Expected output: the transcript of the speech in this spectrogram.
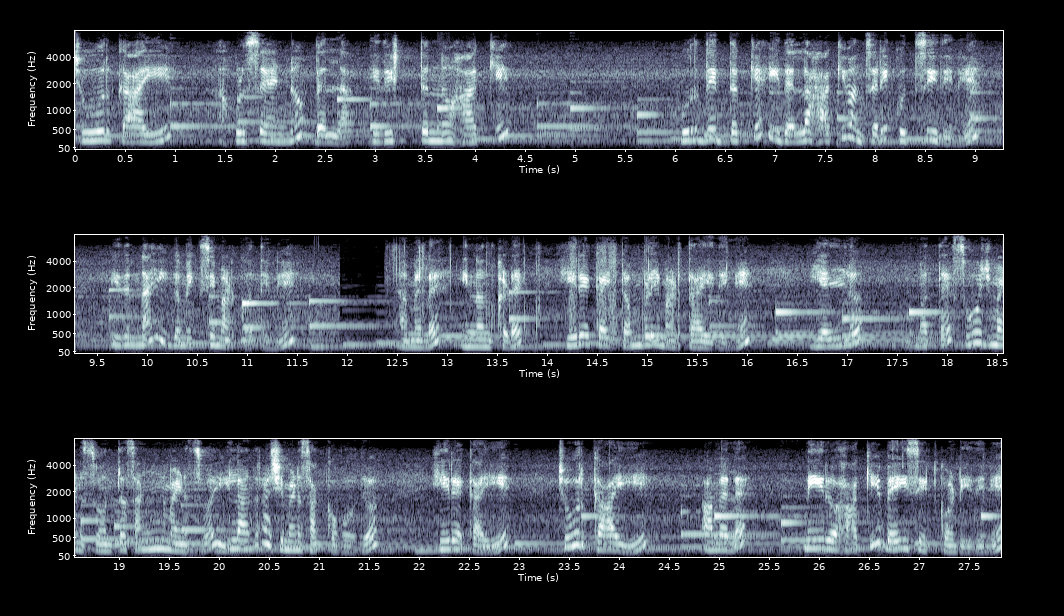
ಚೂರು ಕಾಯಿ ಹುಳಸೆ ಹಣ್ಣು ಬೆಲ್ಲ. ಇದಿಷ್ಟನ್ನು ಹಾಕಿ ಹುರಿದಿದ್ದಕ್ಕೆ ಇದೆಲ್ಲ ಹಾಕಿ ಒಂದ್ಸರಿ ಕುದಿಸಿದ್ದೀನಿ ಇದನ್ನ ಈಗ ಮಿಕ್ಸಿ ಮಾಡ್ಕೋತೀನಿ. ಆಮೇಲೆ ಇನ್ನೊಂದು ಕಡೆ ಹೀರೆಕಾಯಿ ತಂಬಳಿ ಮಾಡ್ತಾ ಇದ್ದೀನಿ. ಎಳ್ಳು ಮತ್ತು ಸೂಜ್ ಮೆಣಸು ಅಂತ ಸಣ್ಣ ಮೆಣಸು, ಇಲ್ಲಾಂದರೆ ಹಸಿಮೆಣಸು ಹಾಕ್ಕೋಬೋದು. ಹೀರೆಕಾಯಿ ಚೂರು ಕಾಯಿ ಆಮೇಲೆ ನೀರು ಹಾಕಿ ಬೇಯಿಸಿ ಇಟ್ಕೊಂಡಿದ್ದೀನಿ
